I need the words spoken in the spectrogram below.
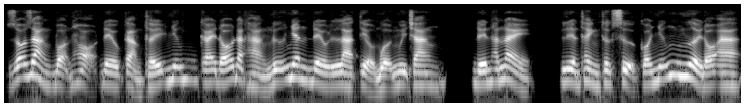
rõ ràng bọn họ đều cảm thấy những cái đó đặt hàng nữ nhân đều là tiểu muội nguy trang, đến hắn này, liền thành thực sự có những người đó A,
